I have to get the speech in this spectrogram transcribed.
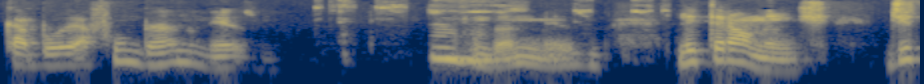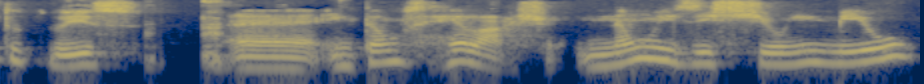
acabou afundando mesmo. Uhum. Afundando mesmo. Literalmente. Dito tudo isso, é, então relaxa. Não existiu em mil,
